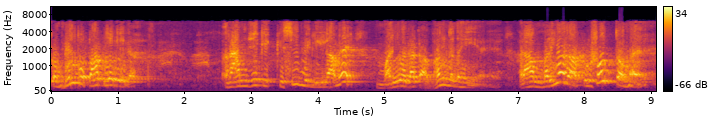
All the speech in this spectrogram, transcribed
तो मेरे को पाप लगेगा। राम जी की किसी भी लीला में मर्यादा का भंग नहीं है। राम मर्यादा पुरुषोत्तम है।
